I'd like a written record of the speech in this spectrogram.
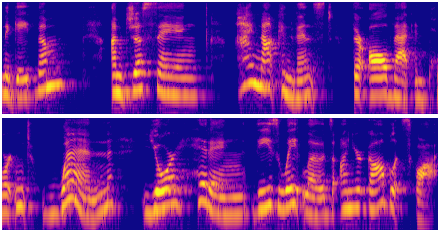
negate them. I'm just saying I'm not convinced they're all that important when you're hitting these weight loads on your goblet squat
